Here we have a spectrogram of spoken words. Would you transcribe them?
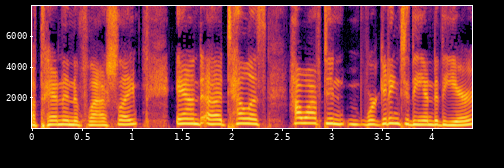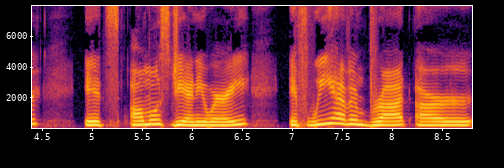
a pen and a flashlight. And uh, tell us how often we're getting to the end of the year. It's almost January. If we haven't brought our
